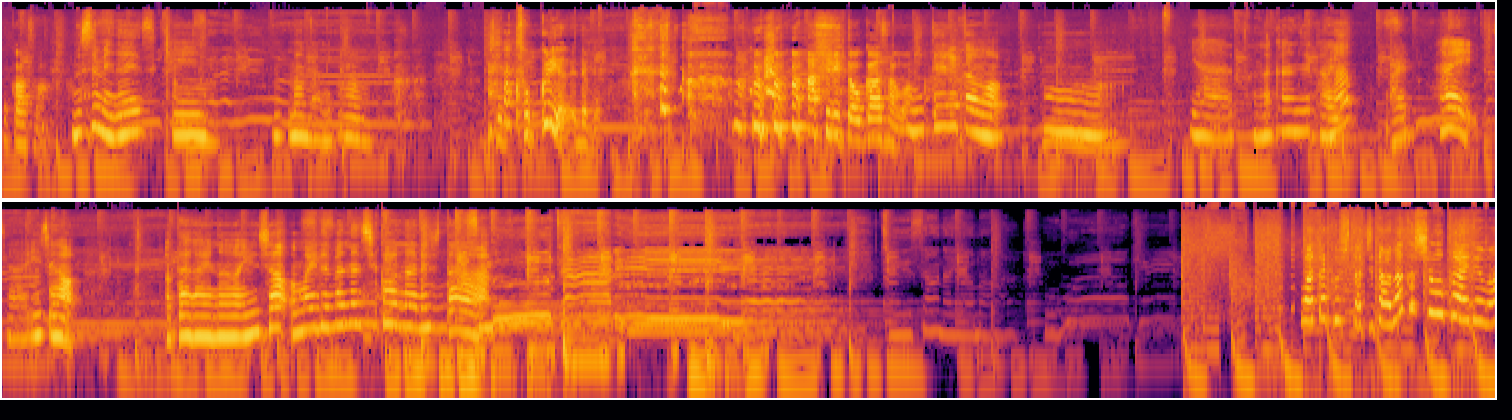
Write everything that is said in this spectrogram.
お母さん。娘大好き、うん。ママみたい。うん。そそっくりやででも。アイリーとお母さんは。似てるかも。うん。いやーそんな感じかな。はい。はい、じゃあ以上。お互いの印象思い出話コーナーでした私たち田中商会では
